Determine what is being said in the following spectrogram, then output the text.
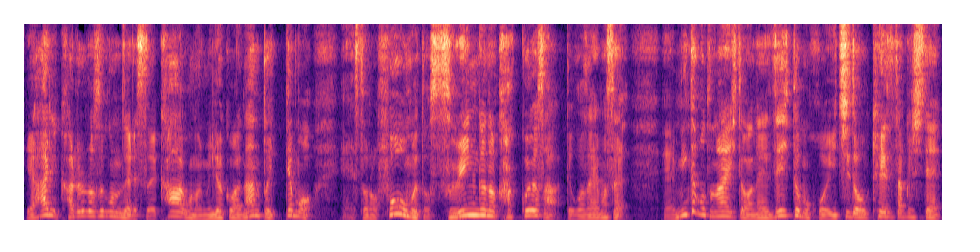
やはりカルロス・ゴンザレス、カーゴの魅力は何と言っても、えー、そのフォームとスイングングのかっこよさでございます。えー、見たことない人はね、ぜひともこう一度検索して、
